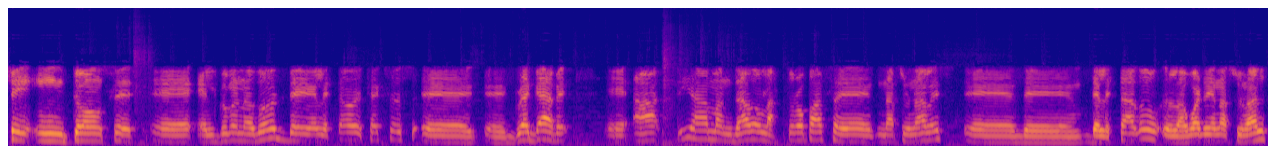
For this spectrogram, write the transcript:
Sí, entonces eh, el gobernador del estado de Texas, eh, eh, Greg Abbott, ha, sí ha mandado las tropas nacionales del estado, la Guardia Nacional,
